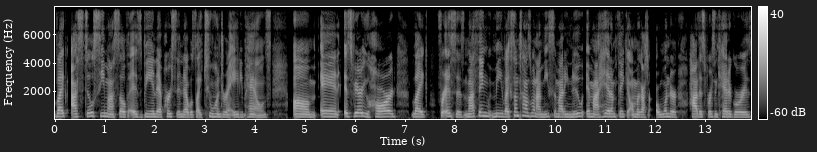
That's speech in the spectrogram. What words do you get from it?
like I still see myself as being that person that was like 280 pounds. Um, and it's very hard. Like, for instance, my thing with me, like sometimes when I meet somebody new, in my head, I'm thinking, oh my gosh, I wonder how this person categorizes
